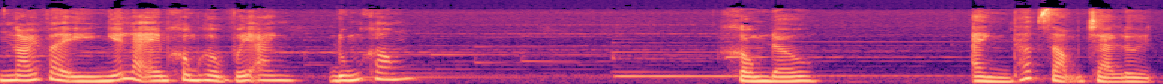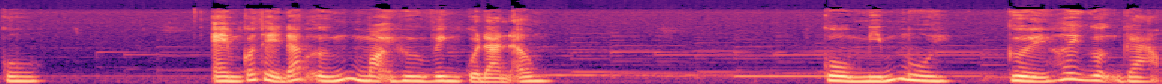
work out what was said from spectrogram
Nói vậy nghĩa là em không hợp với anh, Đúng không? Không đâu anh thấp giọng trả lời cô. Em có thể đáp ứng mọi hư vinh của đàn ông. Cô mím môi, Cười hơi gượng gạo.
